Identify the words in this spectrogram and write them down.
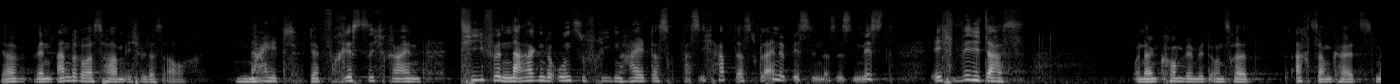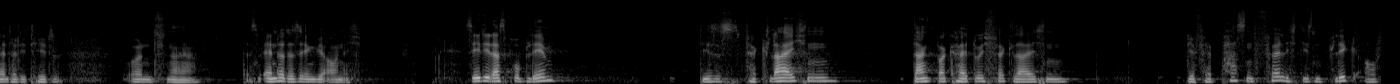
Ja, wenn andere was haben, ich will das auch. Neid, der frisst sich rein. Tiefe, nagende Unzufriedenheit. Das, was ich habe, das kleine bisschen, das ist Mist. Ich will das. Und dann kommen wir mit unserer Achtsamkeitsmentalität. Und naja, das ändert es irgendwie auch nicht. Seht ihr das Problem? Dieses Vergleichen, Dankbarkeit durch Vergleichen. Wir verpassen völlig diesen Blick auf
